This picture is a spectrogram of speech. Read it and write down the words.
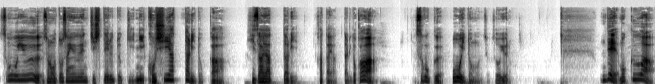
そういうそのお父さん遊園地してる時に腰やったりとか膝やったり肩やったりとかはすごく多いと思うんですよそういうの。で僕は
